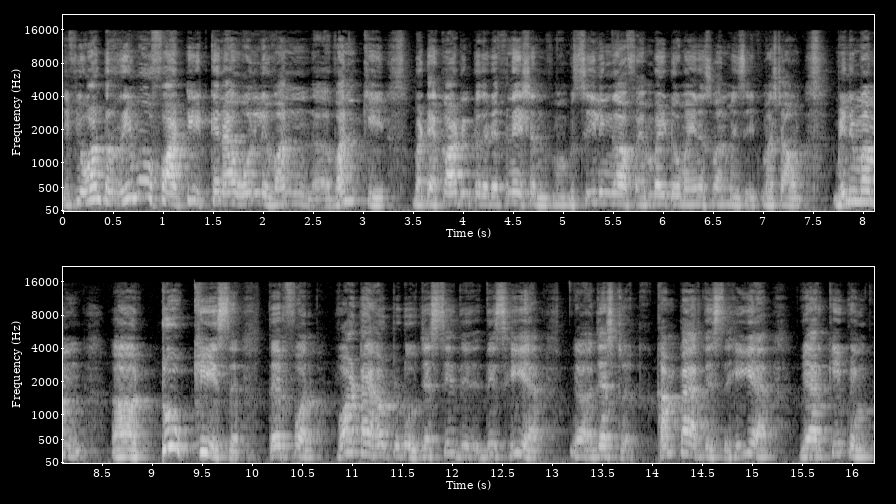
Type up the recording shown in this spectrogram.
If you want to remove 40 it can have only one uh, one key. But according to the definition ceiling of m by 2 minus 1 means it must have minimum uh, two keys. Therefore what i have to do just see this, this here uh, just compare this here. We are keeping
